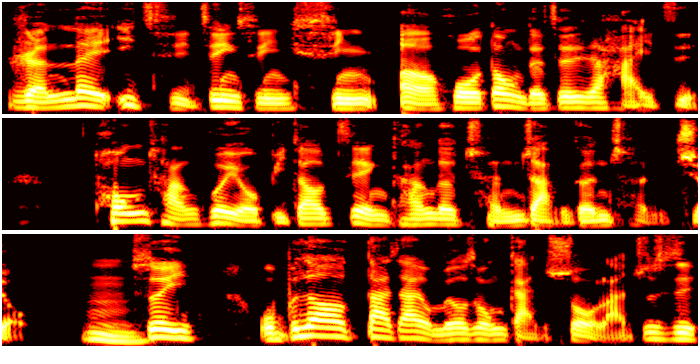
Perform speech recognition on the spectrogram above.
人类一起进行行呃活动的这些孩子，通常会有比较健康的成长跟成就。嗯，所以。我不知道大家有没有这种感受啦，就是，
